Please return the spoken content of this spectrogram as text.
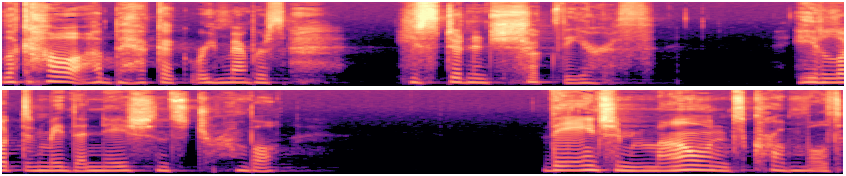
Look how Habakkuk remembers he stood and shook the earth. He looked and made the nations tremble. The ancient mounds crumbled,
